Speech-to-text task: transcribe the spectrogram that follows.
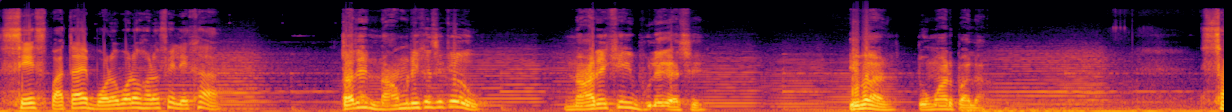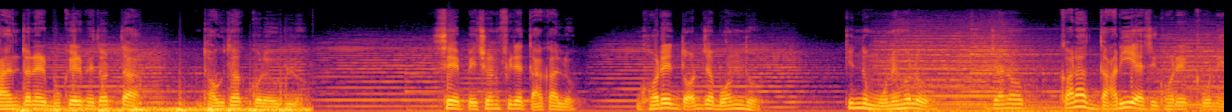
শেষ পাতায় বড় বড় হরফে লেখা তাদের নাম রেখেছে কেউ? না রেখেই ভুলে গেছে। এবার তোমার পালা। সায়ন্তনের বুকের ভেতরটা ধকধক করে উঠল। সে পেছন ফিরে তাকালো। ঘরের দরজা বন্ধ কিন্তু মনে হলো যেন কারা দাঁড়িয়ে আছে ঘরের কোণে।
